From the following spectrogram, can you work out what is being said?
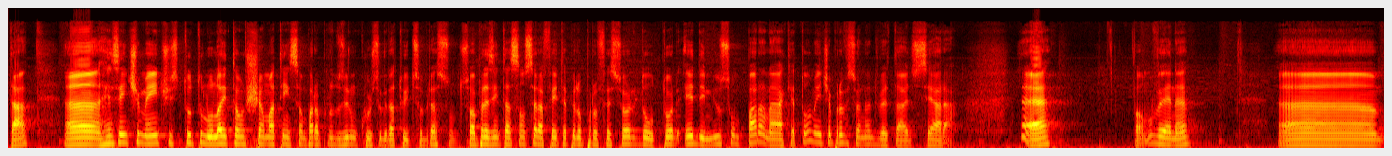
Tá? Uh, recentemente, o Instituto Lula então chama atenção para produzir um curso gratuito sobre o assunto. Sua apresentação será feita pelo professor Dr. Edemilson Paraná, que atualmente é professor na Universidade do Ceará. É, vamos ver, né? Uh,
